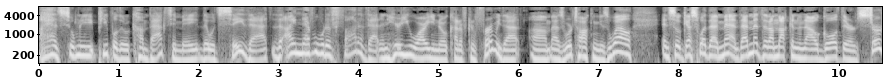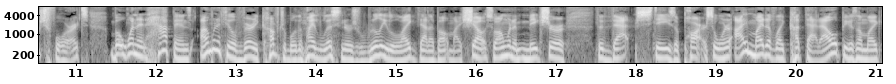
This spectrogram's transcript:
I had so many people that would come back to me that would say that that I never would have thought of that. And here you are, you know, kind of confirming that um, as we're talking as well. And so, guess what that meant? That meant that I'm not going to now go out there and search for it. But when it happens, I'm going to feel very comfortable that my listeners really like that about my show. So I'm going to make sure that that stays apart. So when I might have like cut that out because I'm like,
